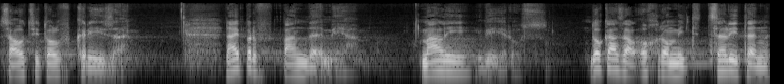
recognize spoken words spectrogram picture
sa ocitol v kríze. Najprv pandémia, malý vírus. Dokázal ochromiť celý ten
